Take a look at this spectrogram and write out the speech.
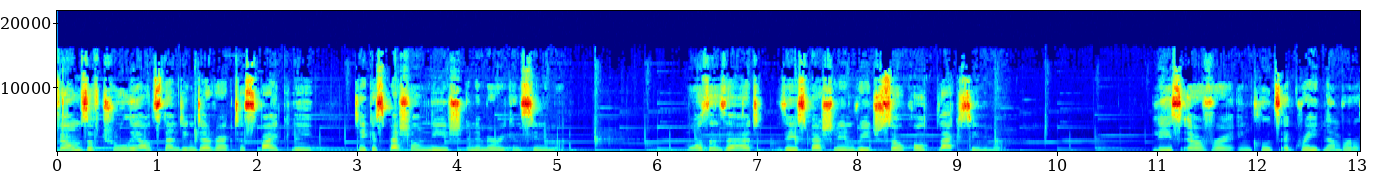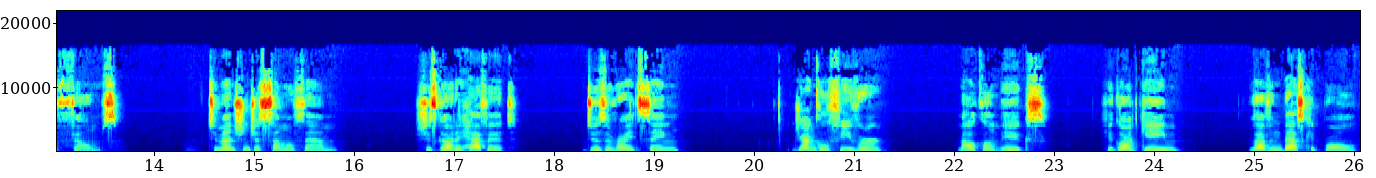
Films of truly outstanding director Spike Lee take a special niche in American cinema. More than that, they especially enrich so called black cinema. Lee's oeuvre includes a great number of films. To mention just some of them, She's Gotta Have It, Do the Right Thing, Jungle Fever, Malcolm X, He Got Game, Love and Basketball,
